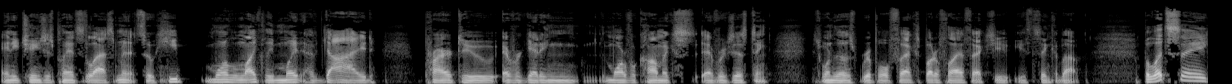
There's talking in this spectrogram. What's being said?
and he changed his plans at the last minute. So he more than likely might have died prior to ever getting Marvel Comics ever existing. It's one of those ripple effects, butterfly effects you, you think about. But let's say,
